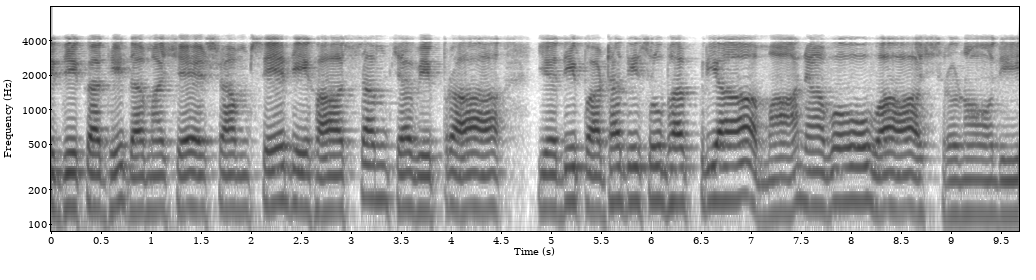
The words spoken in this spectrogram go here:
इति कथितमशेषं सेदिहासं च विप्रा यदि पठति सुभक्र्या मानवो वा शृणोति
